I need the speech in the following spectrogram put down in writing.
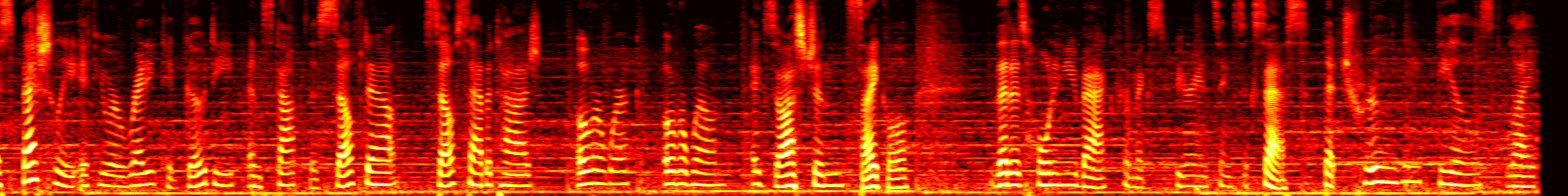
Especially if you are ready to go deep and stop the self doubt, self sabotage, overwork, overwhelm, exhaustion cycle that is holding you back from experiencing success that truly feels like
